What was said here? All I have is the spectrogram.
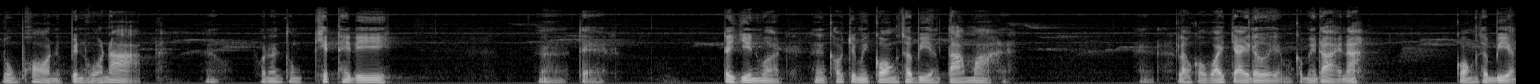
หลวงพ่อเนี่ยเป็นหัวหน้า เพราะนั้นต้องคิดให้ดีแต่ได้ยินว่าเขาจะมีกองเสบียงตามมาเราก็ไว้ใจเลยมันก็ไม่ได้นะ กองเสบียง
